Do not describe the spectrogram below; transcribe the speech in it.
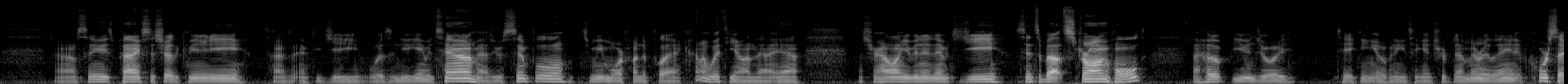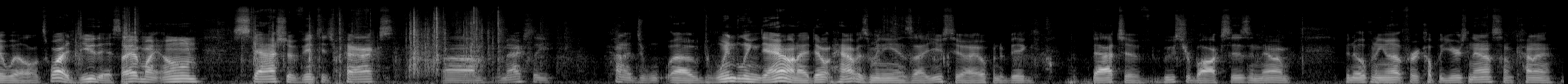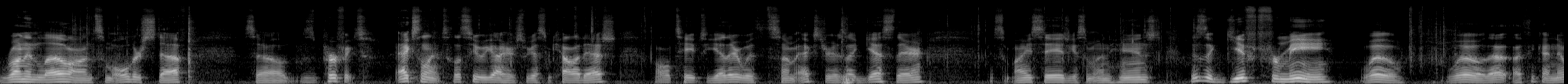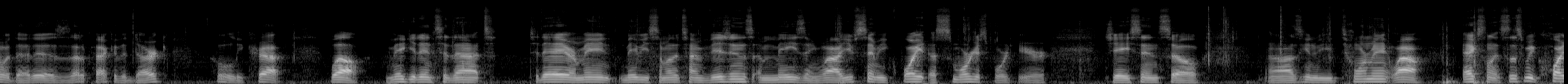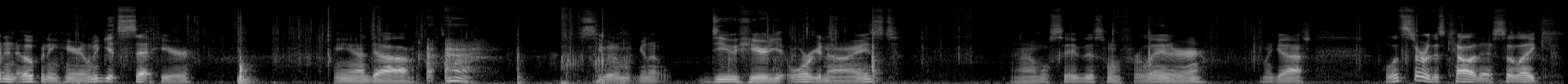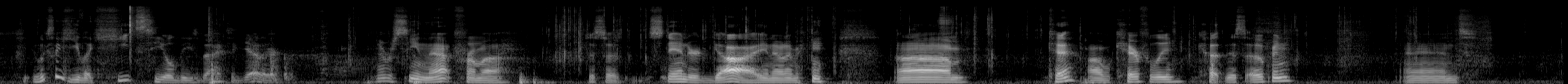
Uh, I'm sending these packs to share the community. Times the MTG was a new game in town. Magic was simple. To me, more fun to play. Kind of with you on that, yeah. Not sure how long you've been in MTG. Since about Stronghold. I hope you enjoy taking opening and taking a trip down memory lane. Of course I will. That's why I do this. I have my own stash of vintage packs. Um, I'm actually kind of uh, dwindling down. I don't have as many as I used to. I opened a big batch of booster boxes, and now I'm been opening up for a couple years now, so I'm kind of running low on some older stuff. So this is perfect. Excellent. Let's see what we got here. So we got some Kaladesh all taped together with some extras, I guess, there. Got some Ice Age, got some Unhinged. This is a gift for me. Whoa. Whoa, that I think I know what that is. Is that a pack of the dark? Holy crap. Well, we may get into that today or may, maybe some other time. Visions, amazing. Wow, you've sent me quite a smorgasbord here, Jason. So uh, it's going to be Torment. Wow, excellent. So this is going to be quite an opening here. Let me get set here. And uh, see what I'm going to do here to get organized. Uh, we'll save this one for later. Oh my gosh. Well, let's start with this Kaladesh. So, like, it looks like he, like, heat sealed these back together. I've never seen that from a, just a standard guy, you know what I mean? Um, okay, I'll carefully cut this open. And,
